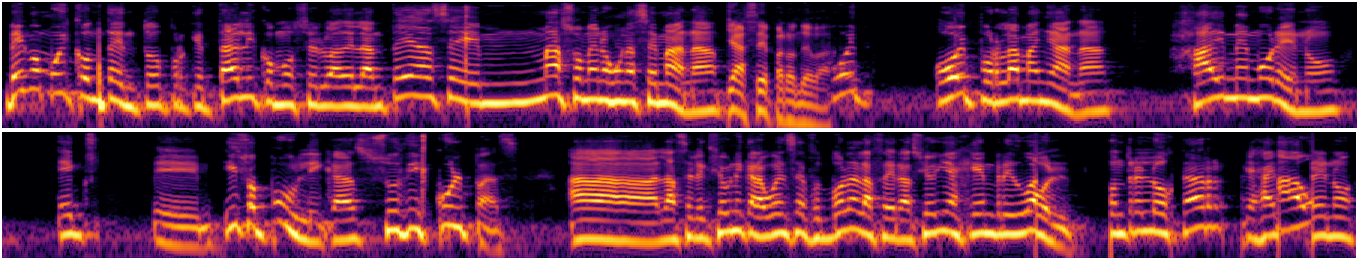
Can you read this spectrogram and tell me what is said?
vengo muy contento porque tal y como se lo adelanté hace más o menos una semana, Ya sé para dónde va. hoy, hoy por la mañana, Jaime Moreno ex- eh, hizo públicas sus disculpas a la selección nicaragüense de fútbol, a la federación y a Henry Duval contra el Ostar, que Jaime Moreno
